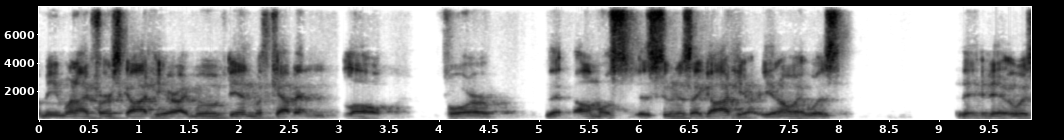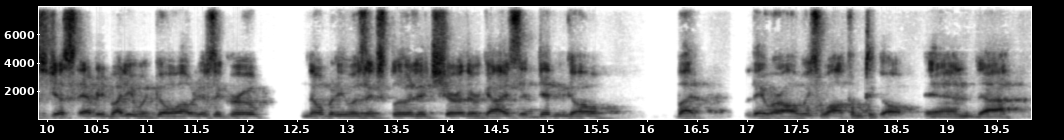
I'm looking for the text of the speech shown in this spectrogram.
I mean, when I first got here, I moved in with Kevin Lowe for the, almost as soon as I got here. You know, it was it, it was just everybody would go out as a group. Nobody was excluded. Sure, there were guys that didn't go, but they were always welcome to go. And uh,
